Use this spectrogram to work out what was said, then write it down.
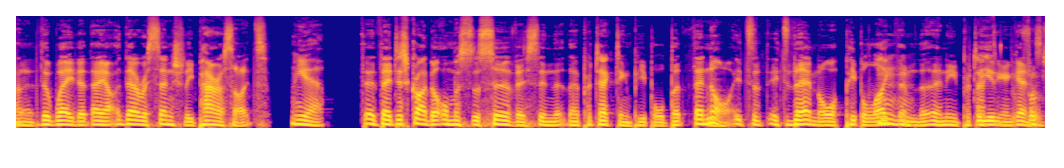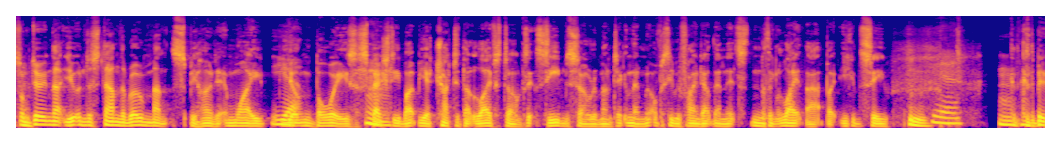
and the way that they are. They're essentially parasites. yeah. They, they describe it almost as a service in that they're protecting people, but they're hmm. not. It's it's them or people like them mm-hmm. that they need But you- protecting from, against. from doing that, you understand the romance behind it and why Yeah. young boys, hmm. especially, might be attracted to that lifestyle because it seems so romantic. And then obviously we find out then it's nothing like that. But you can see hmm. Yeah. Because the beginning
